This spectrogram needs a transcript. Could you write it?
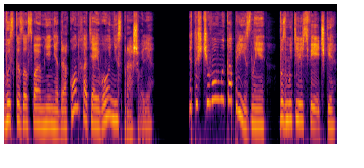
высказал свое мнение дракон, хотя его не спрашивали. «Это с чего мы капризные?» — возмутились феечки.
